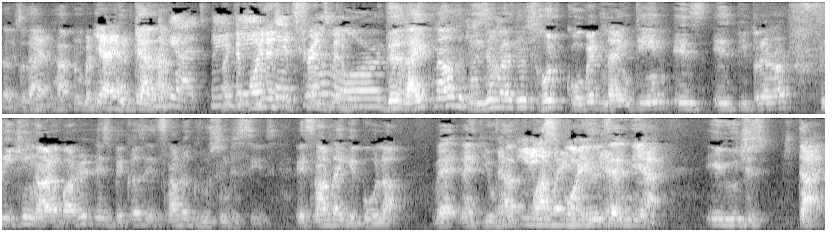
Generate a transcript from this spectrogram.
that for that Yeah. to happen, but Yeah, it, yeah, it can But happen. yeah, it's mainly Like, the point is it's sexual transmittable. The right now the reason why this whole COVID nineteen is is people are not freaking out about it is because it's not a gruesome disease. It's not like Ebola where like you Like have pus boils yeah. and yeah, you just die.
